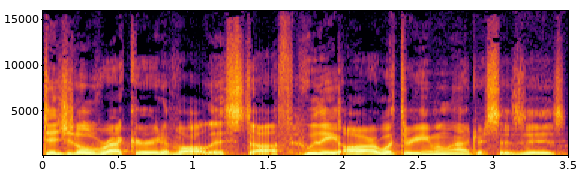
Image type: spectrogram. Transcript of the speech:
digital record of all this stuff who they are what their email addresses is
